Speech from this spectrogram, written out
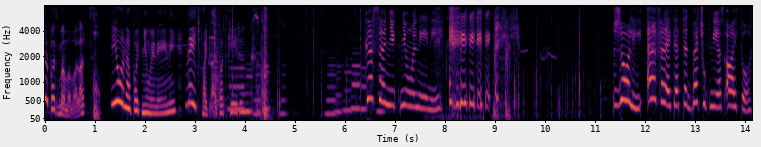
napot, mama malac! Jó napot, nyúlnéni! Négy fagylaltot kérünk. Köszönjük, Nyúl néni! Zsoli, elfelejtetted becsukni az ajtót.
